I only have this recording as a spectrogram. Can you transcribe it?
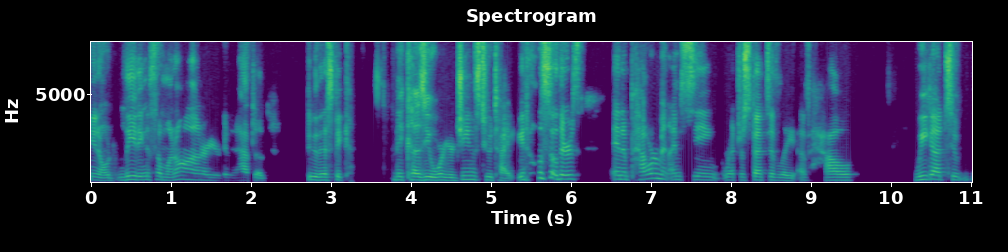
you know, leading someone on or you're going to have to do this because because you wore your jeans too tight. You know, so there's an empowerment I'm seeing retrospectively of how we got to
